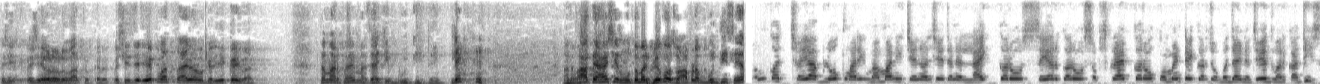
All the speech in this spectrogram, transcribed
પછી પછી હળો હળો વાતો કરે. પછી જે એક વાત તો આવ્યા વગર એ કઈ વાત? તમારા ભાઈમાં જાજી બુદ્ધિ નહીં. લે. અને વાત હશે હું તમારી ભેગો છું. આપણા બુદ્ધિ છે. પંકજ છયા બ્લોક મારી મામાની ચેનલ છે. તેને લાઈક કરો શેર કરો સબસ્ક્રાઇબ કરો કોમેન્ટે કરજો બધાને જય દ્વારકાધીશ.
